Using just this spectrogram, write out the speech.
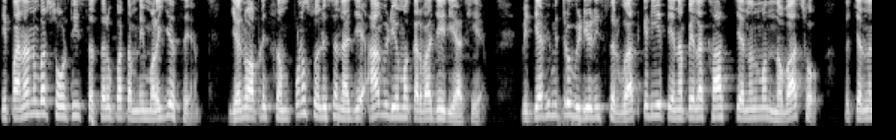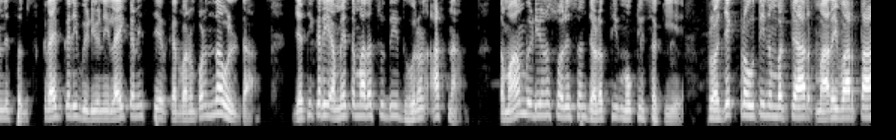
તે પાના નંબર સોળથી સત્તર ઉપર તમને મળી જશે. જેનું આપણે સંપૂર્ણ સોલ્યુશન આજે આ વિડીયોમાં કરવા જઈ રહ્યા છીએ. વિદ્યાર્થી મિત્રો, વિડીયોની શરૂઆત કરીએ. તેના પહેલાં ખાસ ચેનલમાં નવા છો, તો ચેનલને સબસ્ક્રાઈબ કરી, વિડીયોની લાઇક અને શેર કરવાનું પણ ન ભૂલતા. જેથી કરી અમે તમારા સુધી ધોરણ આઠના તમામ વિડીયોનું સોલ્યુશન ઝડપથી મોકલી શકીએ. પ્રોજેક્ટ પ્રવૃત્તિ નંબર ચાર, મારી વાર્તા,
